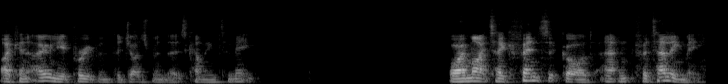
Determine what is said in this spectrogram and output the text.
I can only approve of the judgment that is coming to me. Or I might take offence at God for telling me.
